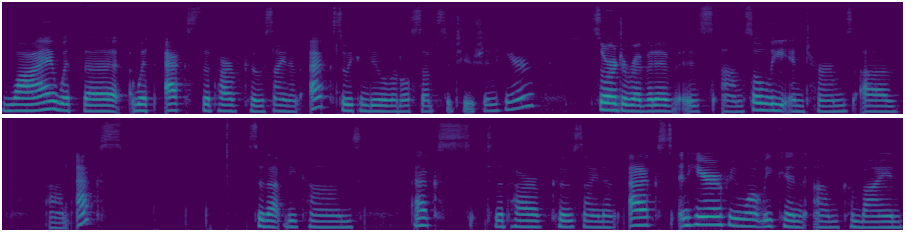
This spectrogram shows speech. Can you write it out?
y with the with x the power of cosine of x. So we can do a little substitution here. So our derivative is um, solely in terms of um, x. So that becomes x to the power of cosine of x. And here, if we want, we can um, combine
